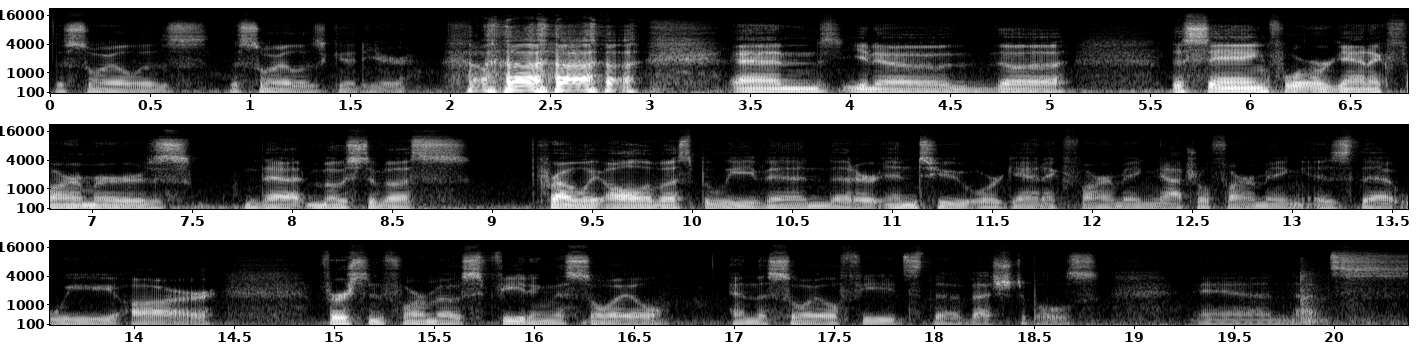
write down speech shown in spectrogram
The soil is the soil is good here, and you know the the saying for organic farmers that most of us, probably all of us, believe in that are into organic farming, natural farming, is that we are first and foremost feeding the soil, and the soil feeds the vegetables, and that's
